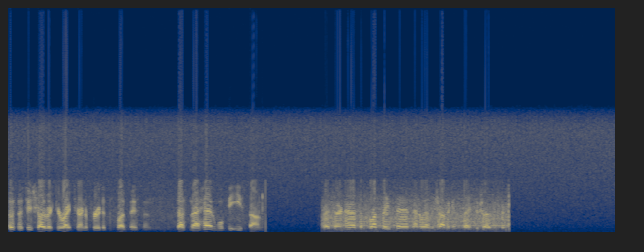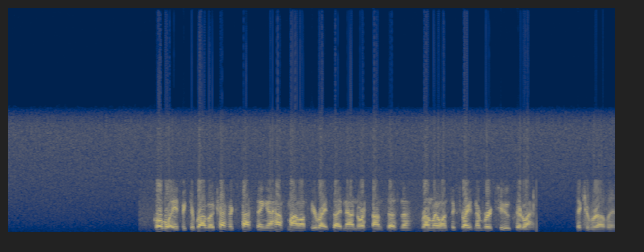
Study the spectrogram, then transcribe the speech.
Cessna 2 Charlie Victor, right turn approved at the flood basin. Cessna ahead will be eastbound. Right turn here at the flood basin, and we have the traffic in sight, 2 Charlie Victor. Global 8 Victor Bravo, traffic's passing a half mile off your right side now, northbound Cessna. Runway 16 right, number 2, clear to land. Victor Bravo in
